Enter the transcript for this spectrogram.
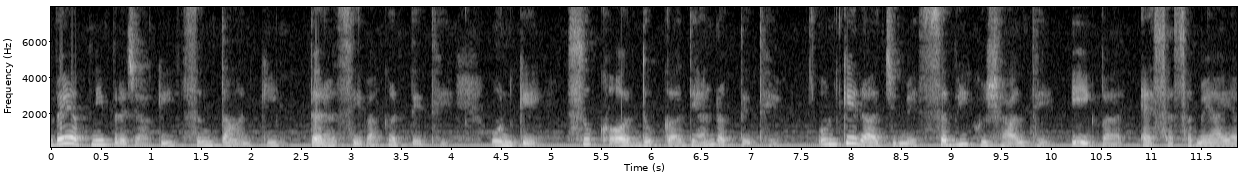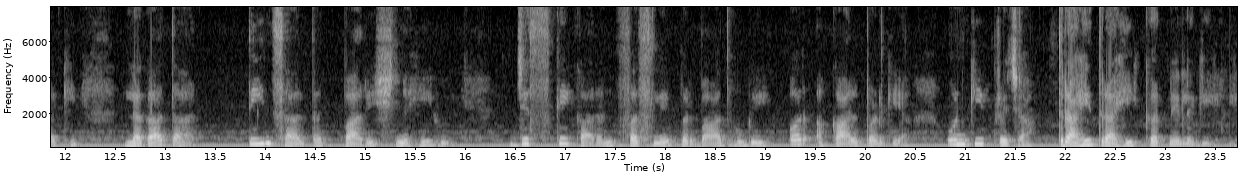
वे अपनी प्रजा की, संतान की तरह सेवा करते थे। उनके सुख और दुख का ध्यान रखते थे। उनके राज्य में सभी खुशहाल थे। एक बार ऐसा समय आया कि लगातार तीन साल तक बारिश नहीं हुई, जिसके कारण फ़सलें बर्बाद हो गई और अकाल पड़ गया। उनकी प्रजा त्राही त्राही करने लगी।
